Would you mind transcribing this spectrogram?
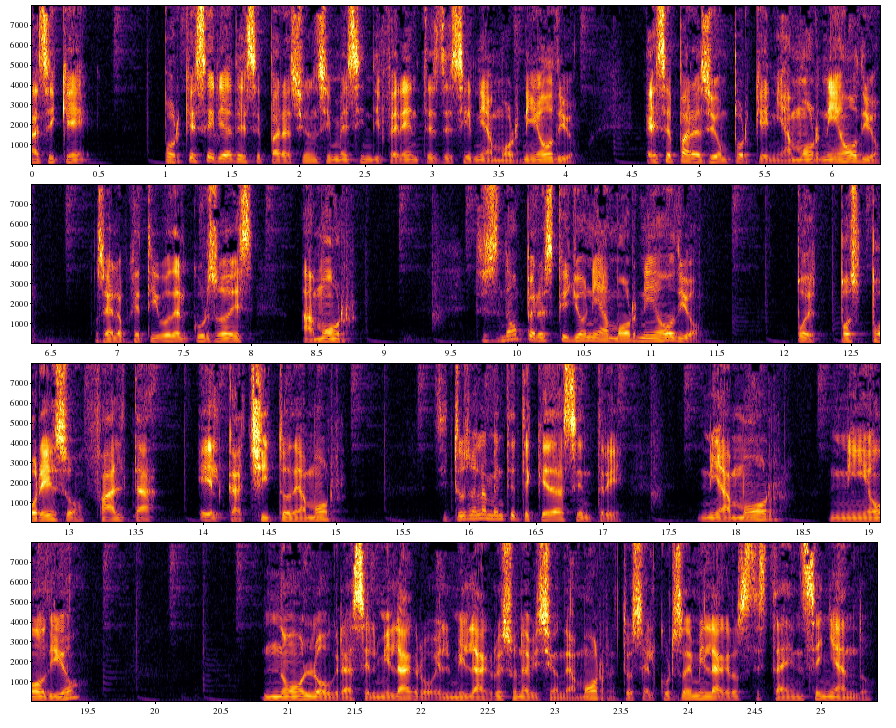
Así que, ¿por qué sería de separación si me es indiferente, es decir, ni amor ni odio? Es separación porque ni amor ni odio. O sea, el objetivo del curso es amor. Entonces, no, pero es que yo ni amor ni odio. Pues, pues por eso falta el cachito de amor. Si tú solamente te quedas entre ni amor ni odio, no logras el milagro. El milagro es una visión de amor. Entonces el curso de milagros te está enseñando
